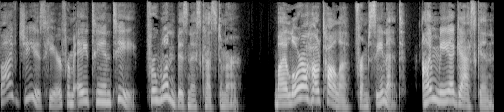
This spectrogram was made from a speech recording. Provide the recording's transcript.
5G is here from AT&T for one business customer. By Laura Hautala from CNET. I'm Mia Gaskin.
